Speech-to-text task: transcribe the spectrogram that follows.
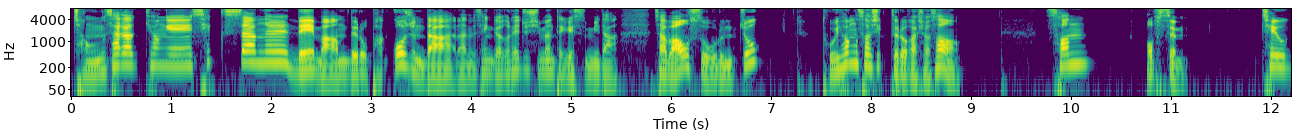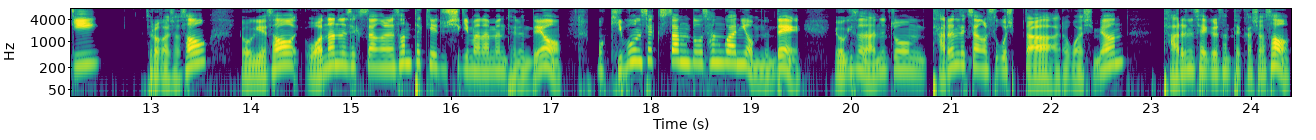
정사각형의 색상을 내 마음대로 바꿔준다 라는 생각을 해주시면 되겠습니다. 자 마우스 오른쪽 도형 서식 들어가셔서 선 없음 채우기 들어가셔서 여기에서 원하는 색상을 선택해 주시기만 하면 되는데요. 뭐 기본 색상도 상관이 없는데 여기서 나는 좀 다른 색상을 쓰고 싶다 라고 하시면 다른 색을 선택하셔서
